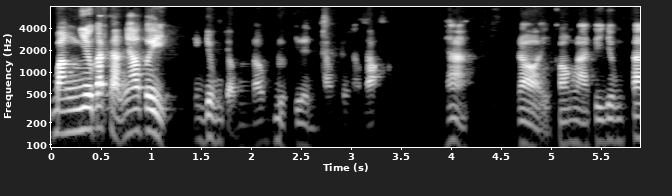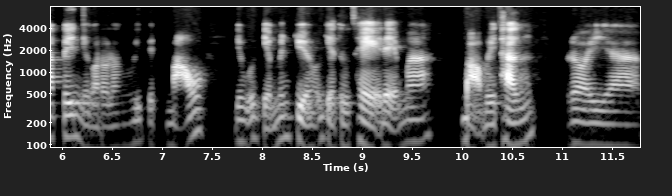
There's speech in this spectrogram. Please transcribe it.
bằng nhiều cách khác nhau tùy nhưng dùng chống đông được chỉ định trong trường hợp đó. Ha rồi còn lại thì dùng statin thì gọi là lipid máu dùng ức chế minh truyền ức chế thụ thể để mà bảo vệ thận rồi à,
